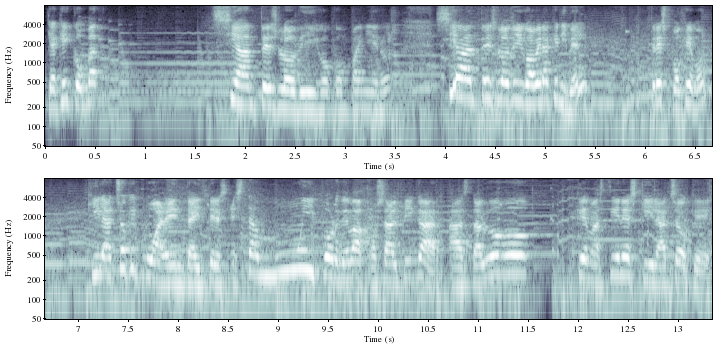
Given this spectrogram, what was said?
Que aquí combate... Si antes lo digo, compañeros. Si antes lo digo. A ver, ¿a qué nivel? Tres Pokémon. Kilachoque 43. Está muy por debajo. Salpicar. Hasta luego. ¿Qué más tienes? Kilachoque.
